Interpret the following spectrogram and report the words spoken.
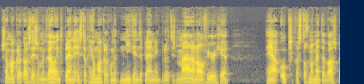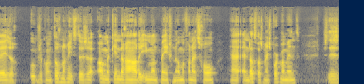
zo makkelijk als het is om het wel in te plannen, is het ook heel makkelijk om het niet in te plannen. Ik bedoel, het is maar een half uurtje. En ja, oeps, ik was toch nog met de was bezig. Oeps, er kwam toch nog iets tussen. Oh, mijn kinderen hadden iemand meegenomen vanuit school. Uh, en dat was mijn sportmoment. Dus het is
